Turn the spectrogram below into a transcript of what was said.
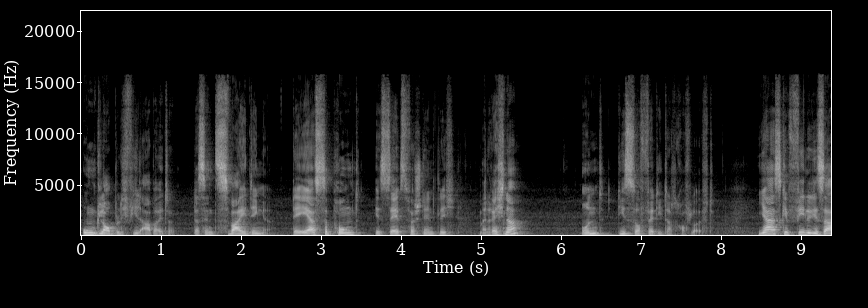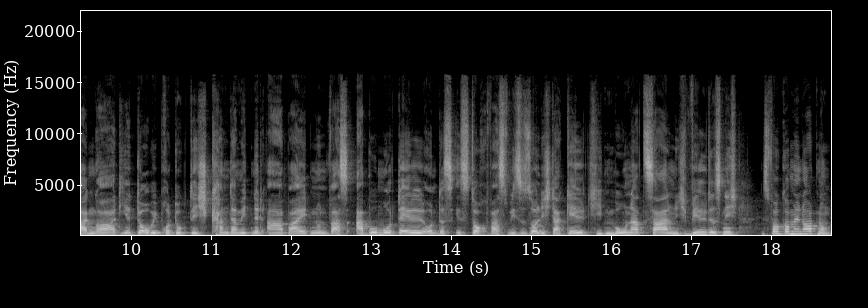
unglaublich viel arbeite. Das sind zwei Dinge. Der erste Punkt ist selbstverständlich mein Rechner und die Software, die darauf läuft. Ja, es gibt viele, die sagen, oh, die Adobe-Produkte, ich kann damit nicht arbeiten und was, Abo-Modell und das ist doch was, wieso soll ich da Geld jeden Monat zahlen und ich will das nicht. Ist vollkommen in Ordnung.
